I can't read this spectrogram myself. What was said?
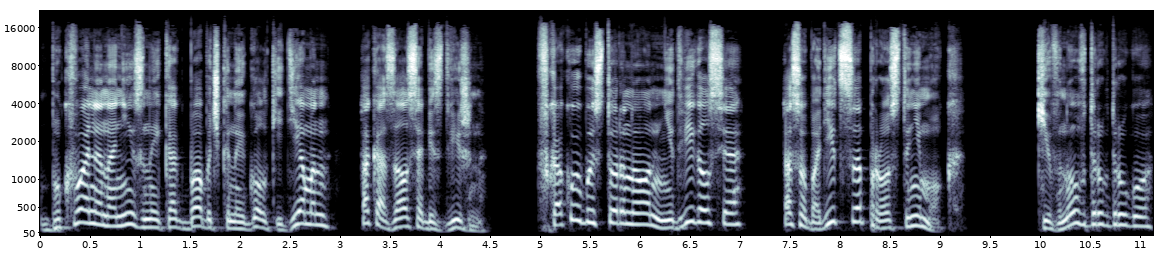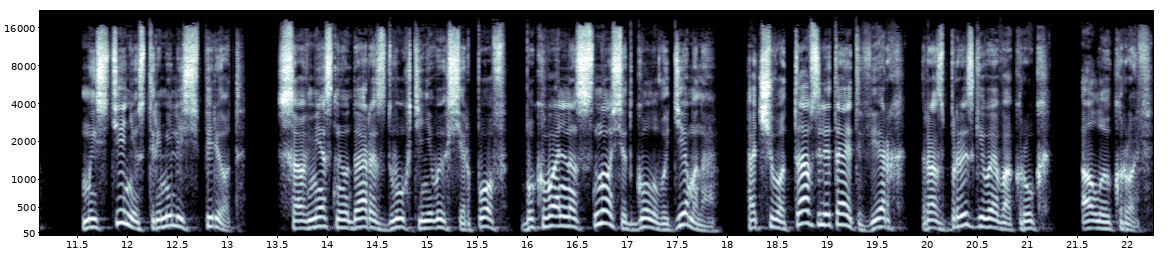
Буквально нанизанный, как бабочка на иголке, демон оказался обездвижен. В какую бы сторону он ни двигался, освободиться просто не мог. Кивнув друг другу, мы с тенью стремились вперед. Совместный удар из двух теневых серпов буквально сносит голову демона, отчего та взлетает вверх, разбрызгивая вокруг алую кровь.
